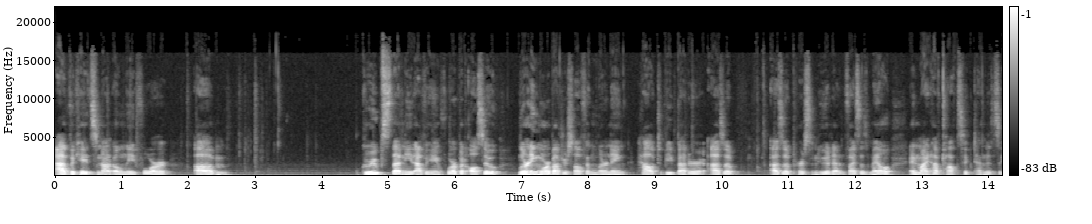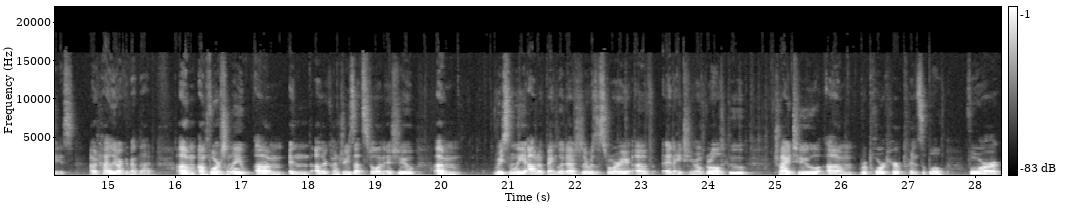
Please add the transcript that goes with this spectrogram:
advocates not only for um, groups that need advocating for, but also learning more about yourself and learning how to be better as a as a person who identifies as male and might have toxic tendencies. I would highly recommend that. Um, unfortunately, um, in other countries, that's still an issue. Um, recently, out of Bangladesh, there was a story of an 18 year old girl who tried to um, report her principal for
